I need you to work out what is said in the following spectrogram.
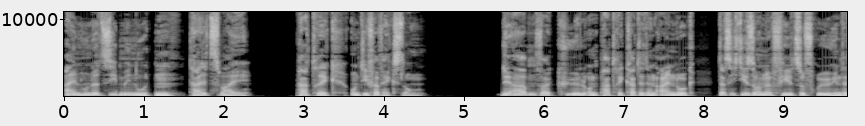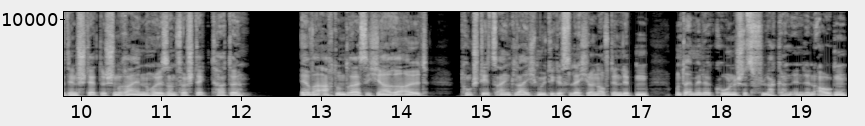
107 Minuten Teil 2 Patrick und die Verwechslung Der Abend war kühl und Patrick hatte den Eindruck, dass sich die Sonne viel zu früh hinter den städtischen Reihenhäusern versteckt hatte. Er war 38 Jahre alt, trug stets ein gleichmütiges Lächeln auf den Lippen und ein melancholisches Flackern in den Augen,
